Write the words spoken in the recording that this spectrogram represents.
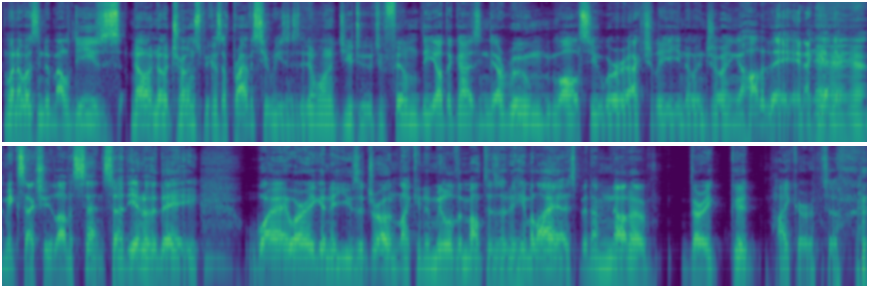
When I was in the Maldives, no, no drones because of privacy reasons. They don't want you to, to film the other guys in their room whilst you were actually, you know, enjoying a holiday. And I get it. yeah. It makes actually a lot of sense. So at the end of the day, why, where are you going to use a drone? Like in the middle of the mountains of the Himalayas? But I'm not a very good hiker. So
